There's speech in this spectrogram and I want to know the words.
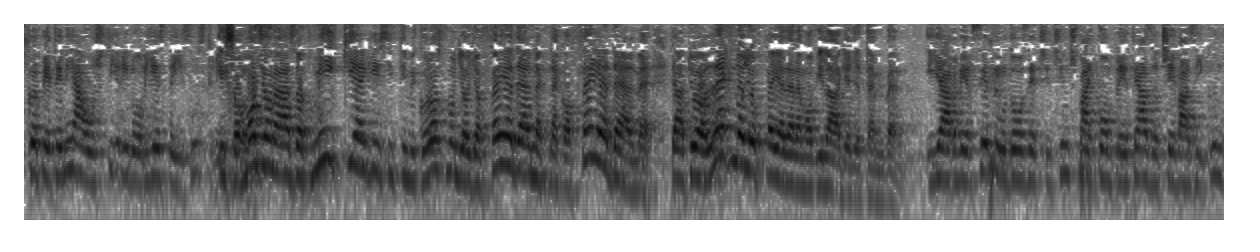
Căpetenia oștirilor este Isus És Hristos. a magyarázat még kiegészíti, mikor azt mondja, hogy a fejedelmeknek a fejedelme, tehát ő a legnagyobb fejedelem a világegyetemben. Iar versetul 25 mai completează ceva zicând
